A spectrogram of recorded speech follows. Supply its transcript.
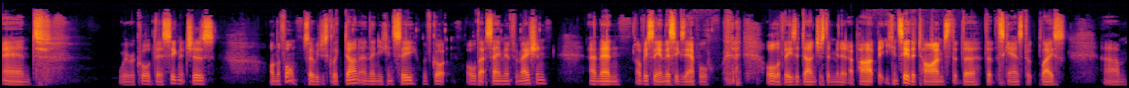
And we record their signatures on the form. So we just click done and then you can see we've got all that same information. And then obviously in this example, all of these are done just a minute apart, but you can see the times that the, that the scans took place. Um,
